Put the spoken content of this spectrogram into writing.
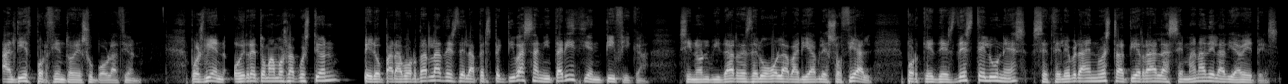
al 10% de su población. Pues bien, hoy retomamos la cuestión, pero para abordarla desde la perspectiva sanitaria y científica, sin olvidar desde luego la variable social, porque desde este lunes se celebra en nuestra tierra la Semana de la Diabetes.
